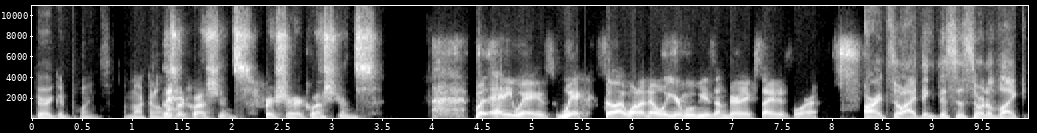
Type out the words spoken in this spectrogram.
very good points. I'm not gonna. Those lie. are questions for sure. Questions. But anyways, Wick. So I want to know what your movie is. I'm very excited for it. All right, so I think this is sort of like,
